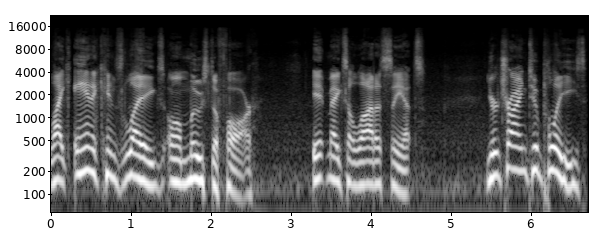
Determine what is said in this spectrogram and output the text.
like Anakin's legs on Mustafar. It makes a lot of sense. You're trying to please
